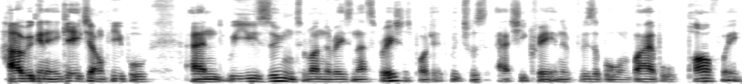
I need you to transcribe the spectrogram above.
how are we going to engage young people? And we used Zoom to run the Raising Aspirations project, which was actually creating a visible and viable pathway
